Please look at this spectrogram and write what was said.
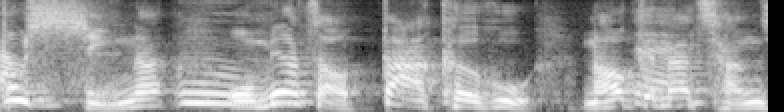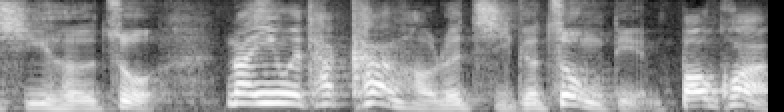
不行啊！我们要找大客户，然后跟他长期合作。那因为他看好了几个重点，包括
